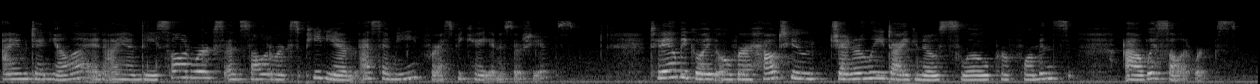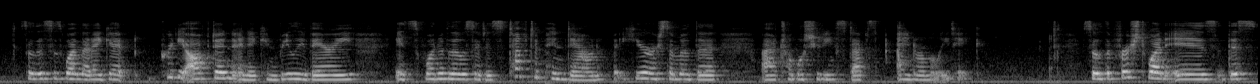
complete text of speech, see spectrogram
I am Daniela and I am the SOLIDWORKS and SOLIDWORKS PDM SME for SPK and Associates. Today I'll be going over how to generally diagnose slow performance uh, with SOLIDWORKS. So this is one that I get pretty often and it can really vary. It's one of those that is tough to pin down, but here are some of the uh, troubleshooting steps I normally take. So the first one is this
